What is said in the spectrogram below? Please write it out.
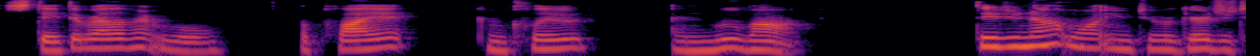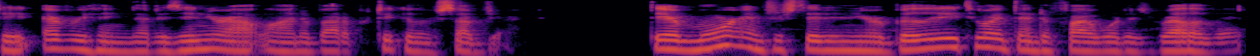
state the relevant rule, apply it, conclude, and move on. They do not want you to regurgitate everything that is in your outline about a particular subject. They are more interested in your ability to identify what is relevant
